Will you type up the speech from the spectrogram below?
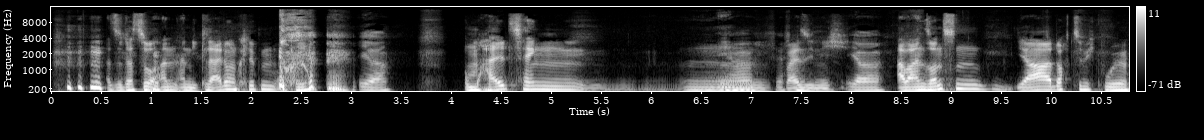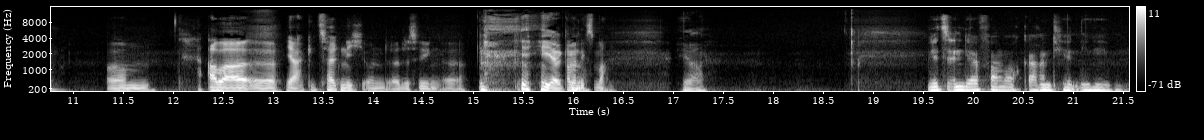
Also das so an, an die Kleidung klippen, okay. Ja, Um Hals hängen, Ja, weiß ich nicht. ja, Aber ansonsten, ja, doch ziemlich cool. Ähm, aber äh, ja, gibt's halt nicht und äh, deswegen äh, ja, kann man nichts machen. Ja, Wird es in der Form auch garantiert nie geben.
